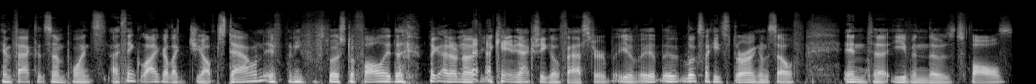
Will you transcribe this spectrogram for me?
In fact, at some points, I think Liger like jumps down if when he's supposed to fall. It, like I don't know if you can't actually go faster, but you it, it looks like he's throwing himself into even those falls.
